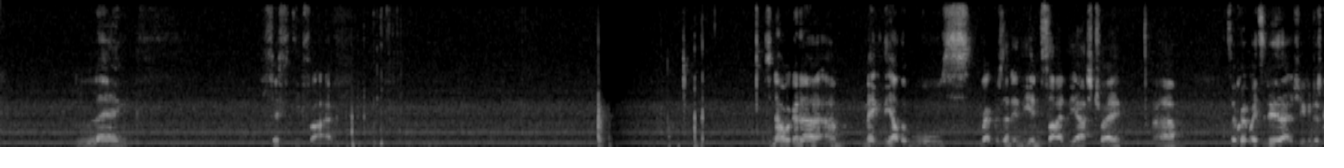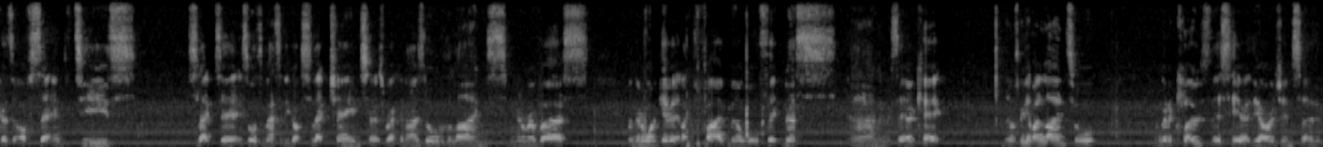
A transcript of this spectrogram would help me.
length 55 so now we're going to um, make the other walls representing the inside of the ashtray. Um, so a quick way to do that is you can just go to offset entities select it, it's automatically got select chain so it's recognized all of the lines. I'm going to reverse, I'm going to want to give it like a 5 mil wall thickness and I'm going to say OK. Now I'm going to get my line tool, I'm going to close this here at the origin. So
